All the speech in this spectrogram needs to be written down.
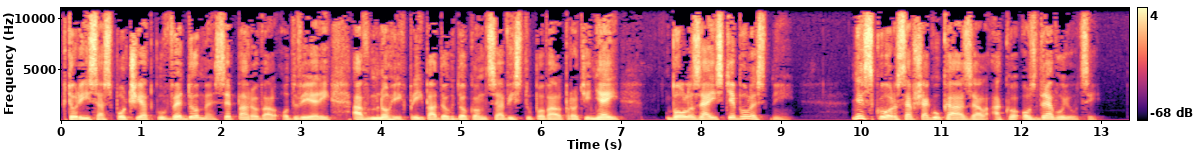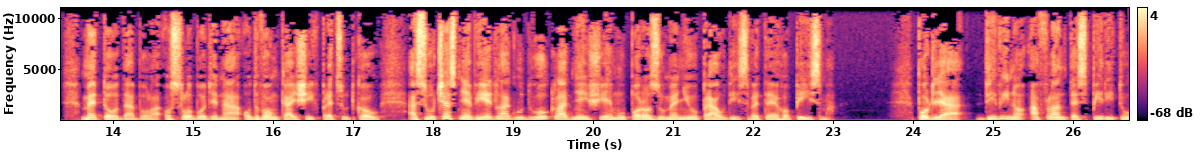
ktorý sa spočiatku vedome separoval od viery a v mnohých prípadoch dokonca vystupoval proti nej, bol zaiste bolestný. Neskôr sa však ukázal ako ozdravujúci – Metóda bola oslobodená od vonkajších predsudkov a súčasne viedla ku dôkladnejšiemu porozumeniu pravdy svätého písma. Podľa Divino Aflante Spiritu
